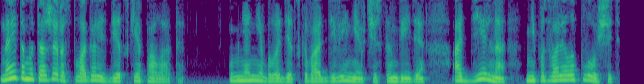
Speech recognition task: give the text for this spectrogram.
На этом этаже располагались детские палаты. У меня не было детского отделения в чистом виде. Отдельно не позволяла площадь,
